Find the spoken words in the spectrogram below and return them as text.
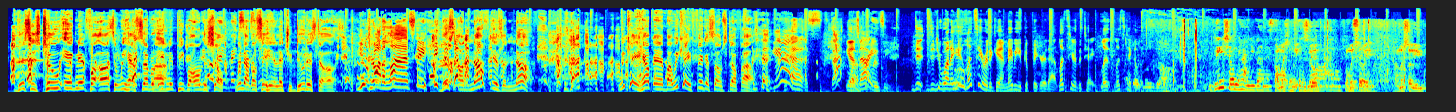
This is too ignorant for us, and we have several Wow. ignorant people on the show. We're not gonna sit here and let you do this to us. You draw the line, Steve. This enough is enough. We can't help everybody. We can't figure some stuff out. yes. That Yeah, was that was. crazy. Did, did you want to hear? Let's hear it again. Maybe you could figure it out. Let's hear the tape. Let, let's take a look. Please show me how you got I'm inside gonna show you. So, I don't I'm gonna show safe. you. I'm gonna show you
